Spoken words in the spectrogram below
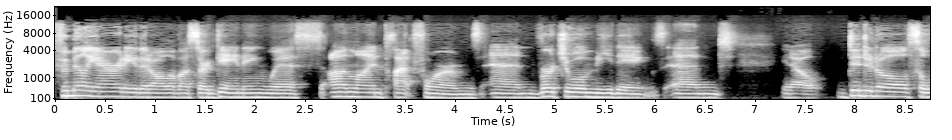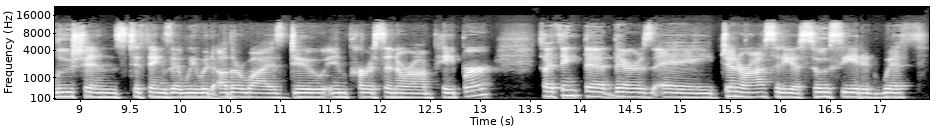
familiarity that all of us are gaining with online platforms and virtual meetings and you know digital solutions to things that we would otherwise do in person or on paper so i think that there's a generosity associated with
